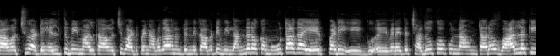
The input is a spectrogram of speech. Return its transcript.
కావచ్చు అటు హెల్త్ బీమాలు కావచ్చు వాటిపైన అవగాహన ఉంటుంది కాబట్టి వీళ్ళందరూ ఒక మూటాగా ఏర్పడి ఎవరైతే చదువుకోకుండా ఉంటారో వాళ్ళకి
